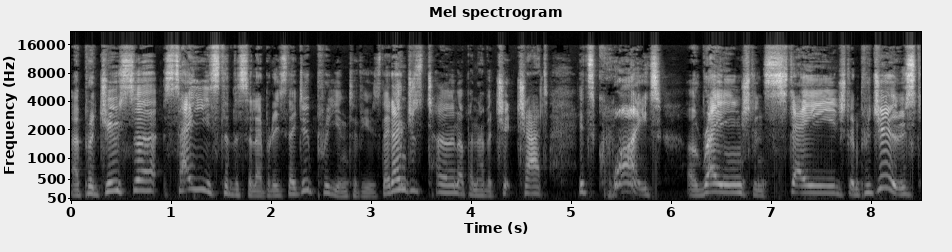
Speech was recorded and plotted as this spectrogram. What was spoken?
a producer says to the celebrities, they do pre-interviews. They don't just turn up and have a chit chat. It's quite arranged and staged and produced.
